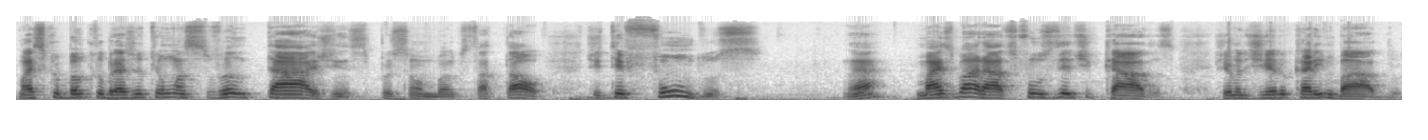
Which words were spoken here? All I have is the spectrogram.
mas que o Banco do Brasil tem umas vantagens, por ser um banco estatal, de ter fundos né, mais baratos, fundos dedicados, chama de dinheiro carimbado.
